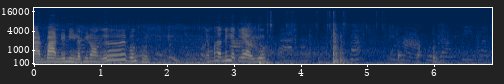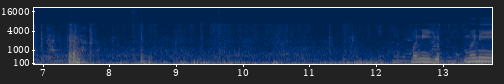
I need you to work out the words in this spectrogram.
การบ้านอยู่นี่แหละพี่น้องเอ้ยเบิ่งคุณยังไม่ทันได้เฮ็ดแล้วอยู่มื้อนี้หยุดมื้อนี้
